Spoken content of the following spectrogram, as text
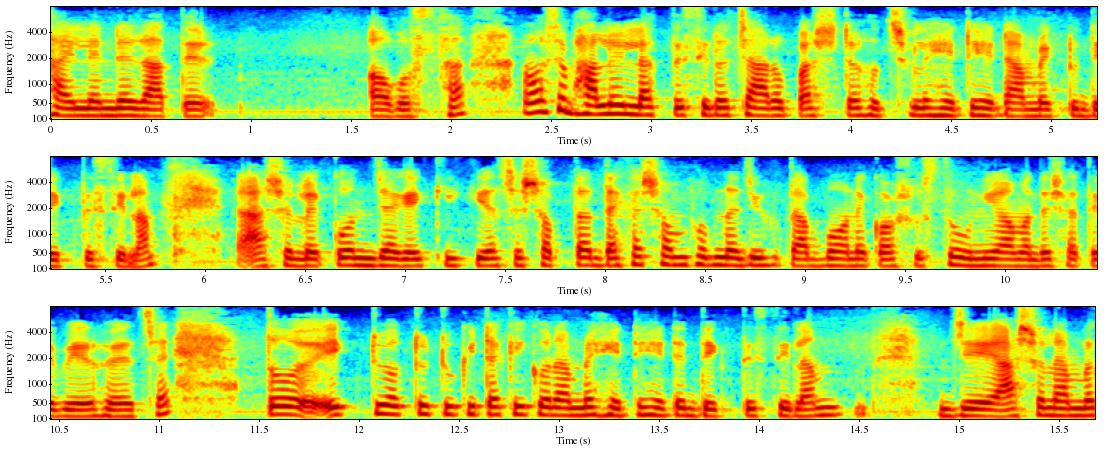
থাইল্যান্ডের রাতের অবস্থা। আমার কাছে ভালোই লাগতেছিল চারোপাশটা হচ্ছিল হেঁটে হেঁটে আমরা একটু দেখতেছিলাম। আসলে কোন জায়গায় কি কি আছে আর দেখা সম্ভব না যেহেতু আব্বু অনেক অসুস্থ উনিও আমাদের সাথে বের হয়েছে। তো একটু একটু টুকিটাকি করে আমরা হেঁটে হেঁটে দেখতেছিলাম যে আসলে আমরা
